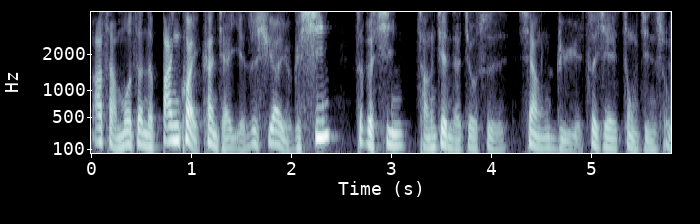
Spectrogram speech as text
阿萨莫症的斑块看起来也是需要有个锌，这个锌常见的就是像铝这些重金属。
